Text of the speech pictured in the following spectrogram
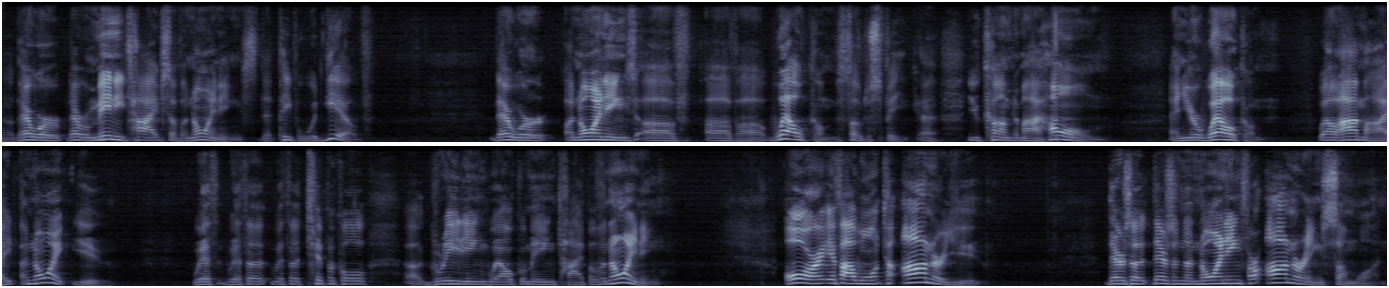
Uh, there, were, there were many types of anointings that people would give. There were anointings of, of uh, welcome, so to speak. Uh, you come to my home and you're welcome. Well, I might anoint you with, with, a, with a typical uh, greeting, welcoming type of anointing. Or if I want to honor you, there's, a, there's an anointing for honoring someone.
